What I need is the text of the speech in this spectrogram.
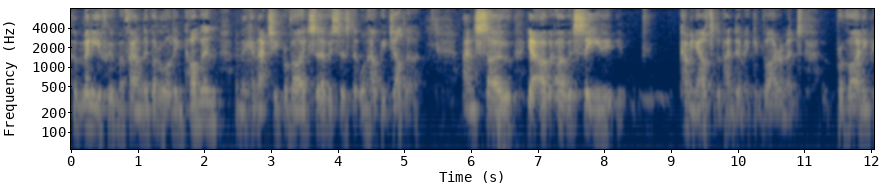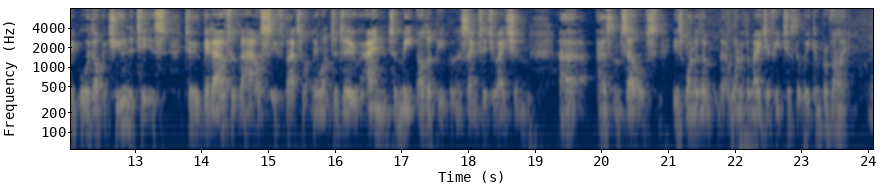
who many of whom have found they've got a lot in common and they can actually provide services that will help each other. And so, yeah, I, w- I would see coming out of the pandemic environment, providing people with opportunities to get out of the house if that's what they want to do and to meet other people in the same situation uh, as themselves is one of the one of the major features that we can provide. Yeah,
